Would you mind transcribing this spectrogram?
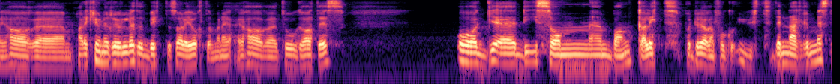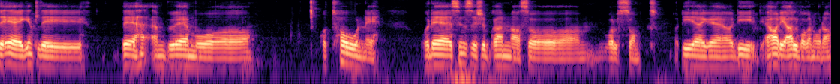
Jeg har, uh, Hadde jeg kunnet rullet et bytte, så hadde jeg gjort det. Men jeg, jeg har uh, to gratis. Og de som banker litt på døren for å gå ut Det nærmeste er egentlig det Mbuemo og, og Tony. Og det syns jeg ikke brenner så um, voldsomt. Og de jeg, og de, jeg har de elvere nå, da.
